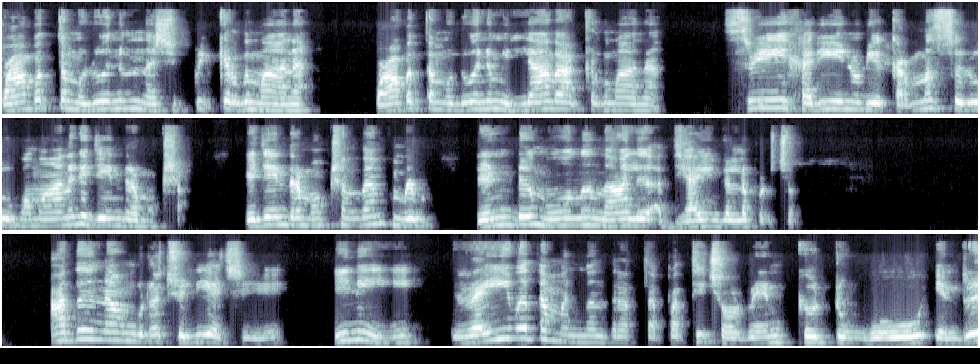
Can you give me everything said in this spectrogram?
பாபத்தை முழுவனும் நசிப்பிக்கிறதுமான பாபத்தை முழுவனும் இல்லாதாக்குறதுமான ஸ்ரீஹரியினுடைய கர்மஸ்வரூபமான கஜேந்திர மோட்சம் கஜேந்திர மோட்சம் தான் நம்ம ரெண்டு மூணு நாலு அத்தியாயங்கள்ல படிச்சோம். அது நான் உங்கள்கிட்ட சொல்லியாச்சு. இனி ரைவத மன்வந்திரத்தை பத்தி சொல்றேன் கேட்டுங்கோ என்று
